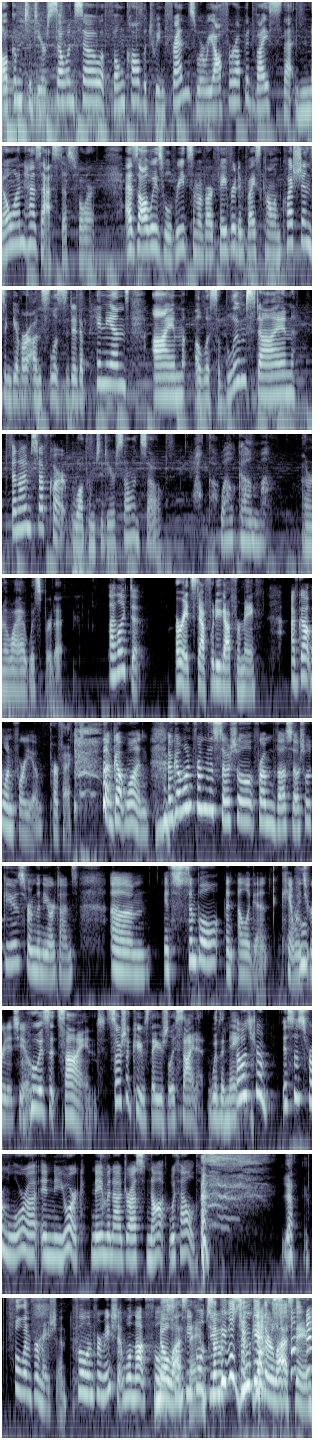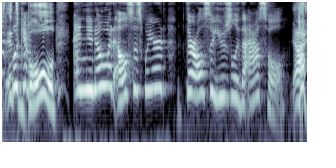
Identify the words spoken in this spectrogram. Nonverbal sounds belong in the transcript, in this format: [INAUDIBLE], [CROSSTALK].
Welcome to Dear So and So, a phone call between friends where we offer up advice that no one has asked us for. As always, we'll read some of our favorite advice column questions and give our unsolicited opinions. I'm Alyssa Bloomstein. And I'm Steph Karp. Welcome to Dear So and So. Welcome. Welcome. I don't know why I whispered it. I liked it. All right, Steph, what do you got for me? I've got one for you. Perfect. [LAUGHS] I've got one. I've got one from the social from the Social Q's from the New York Times. Um, it's simple and elegant. Can't wait to read it to you. Who is it signed? Social Q's, they usually sign it with a name. Oh, it's true. This is from Laura in New York. Name and address not withheld. [LAUGHS] yeah, full information. full information. Well, not full. No Some last people names. do. Some people do some- give their last names. [LAUGHS] It's at- bold. And you know what else is weird? They're also usually the asshole. Yeah.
